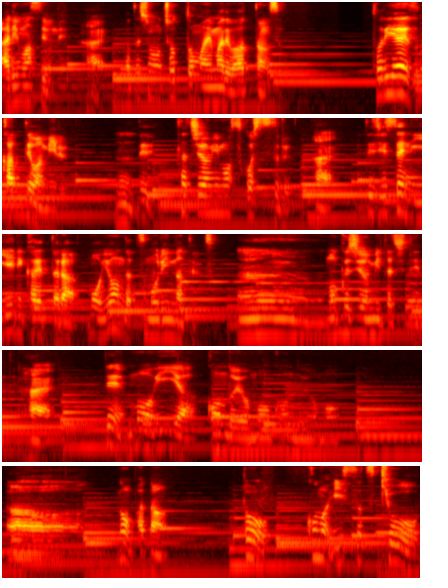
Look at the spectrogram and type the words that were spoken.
ありますよね。はい、私もちょっと前まではあったんですよ。とりあえず買っては見る。うん。で立ち読みも少しする。はい、で実際に家に帰ったらもう読んだつもりになってるんですよ。うーん。目次を見た時点で。はい。でもういいや今度読もう今度読もあうのパターン。とこの一冊今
